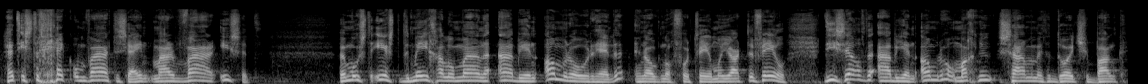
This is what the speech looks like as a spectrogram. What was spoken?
Het is te gek om waar te zijn, maar waar is het? We moesten eerst de megalomane ABN AMRO redden... en ook nog voor 2 miljard te veel. Diezelfde ABN AMRO mag nu samen met de Deutsche Bank...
